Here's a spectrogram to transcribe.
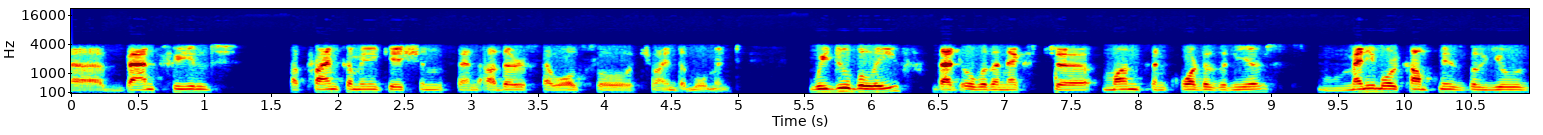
uh, Banfield, uh, Prime Communications, and others have also joined the movement. We do believe that over the next uh, months and quarters and years, many more companies will use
